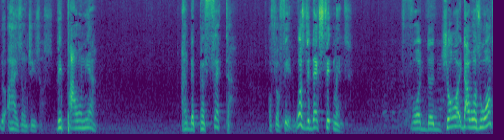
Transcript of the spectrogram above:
Your eyes on Jesus, the pioneer and the perfecter of your faith. What's the next statement? For the joy that was what?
